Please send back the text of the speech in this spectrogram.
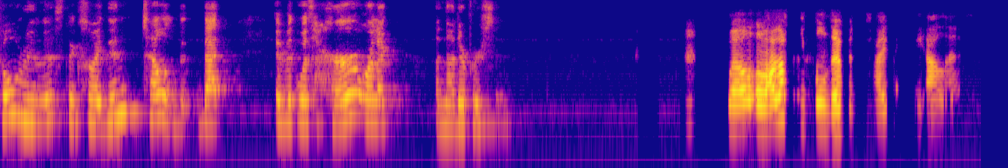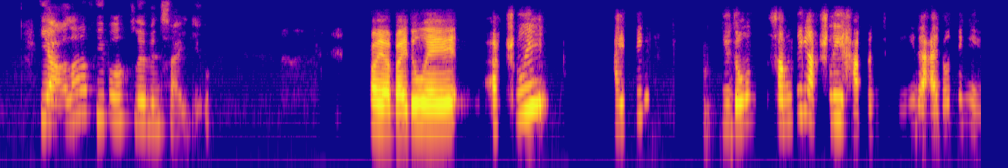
so realistic. So I didn't tell th- that if it was her or like another person. Well, a lot of people live inside me, Alice. Yeah, a lot of people live inside you. Oh yeah, by the way, actually, I think you don't. Something actually happened to me that I don't think you.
